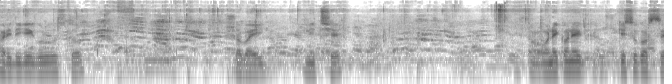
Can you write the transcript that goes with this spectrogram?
আর এদিকে গরু সবাই নিচ্ছে। অনেক অনেক কিছু করছে।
